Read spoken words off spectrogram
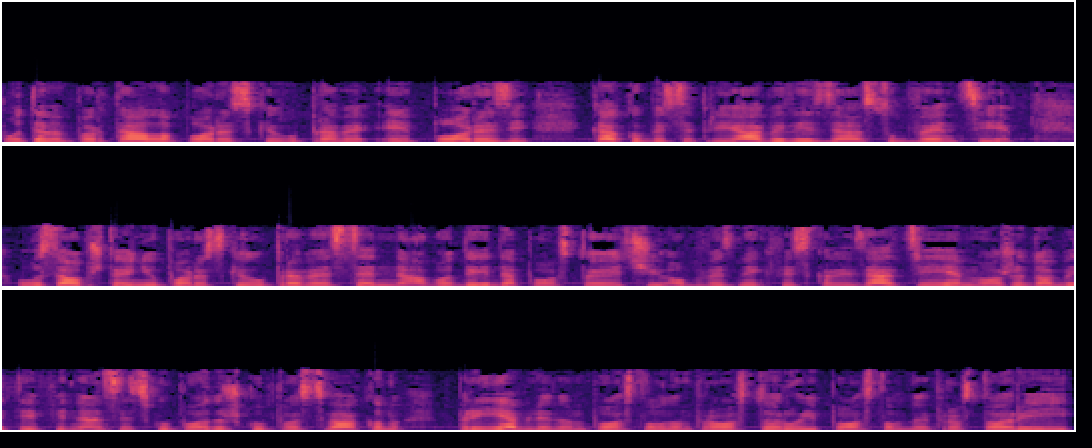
putem portala Poreske uprave e-porezi kako bi se prijavili za subvencije. U saopštenju Poreske uprave se navodi da postojeći obveznik fiskalizacije može dobiti finansijsku podršku po svakom prijavljenom poslovnom prostoru i poslovnoj prostoriji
